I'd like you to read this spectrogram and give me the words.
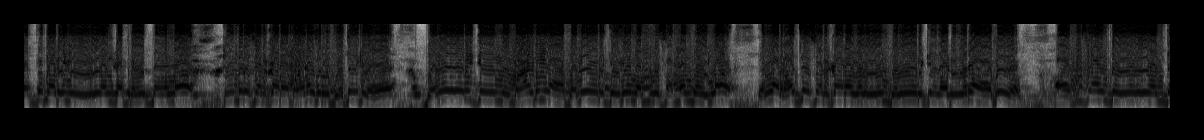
ತಪ್ಪು ದಾರಿಗೆ ಇಳಿಯುವಂತ ಪ್ರಯತ್ನವನ್ನ ಕೇಂದ್ರ ಸರ್ಕಾರ ಮಾಡೋದ್ರ ಜೊತೆಗೆ ಬೆಲೆ ಏರಿಕೆಯನ್ನು ಮಾಡಿ ಆ ಬೆಲೆ ಏರಿಕೆಗೆ ನಮ್ಗೆ ಸಂಬಂಧ ಇಲ್ಲ ಎಲ್ಲ ರಾಜ್ಯ ಸರ್ಕಾರಗಳು ಏನ್ ಬೆಲೆ ಏರಿಕೆ ಮಾಡಿದಾರೋ ಅದು ಆ ನಿಜ ಅಂತ ಹೇಳುವಂತ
